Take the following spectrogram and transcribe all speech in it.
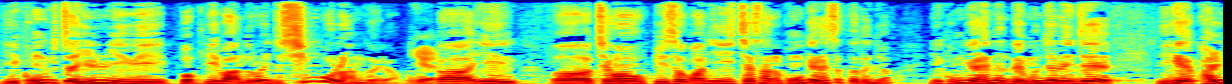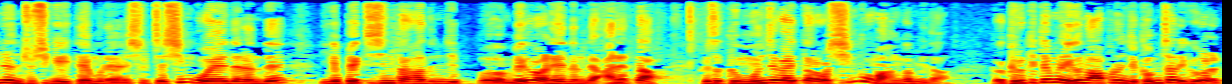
이 공직자 윤리법 위반으로 이제 신고를 한 거예요. 예. 그러니까 이 어, 최광욱 비서관이 이 재산을 공개를 했었거든요. 이 공개를 했는데 문제는 이제 이게 관련 주식이기 때문에 실제 신고해야 되는데 이게 백지신탁 하든지 어, 매각을 해야 되는데 안 했다. 그래서 그 문제가 있다라고 신고만 한 겁니다. 그렇기 때문에 이건 앞으로 이제 검찰이 그걸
